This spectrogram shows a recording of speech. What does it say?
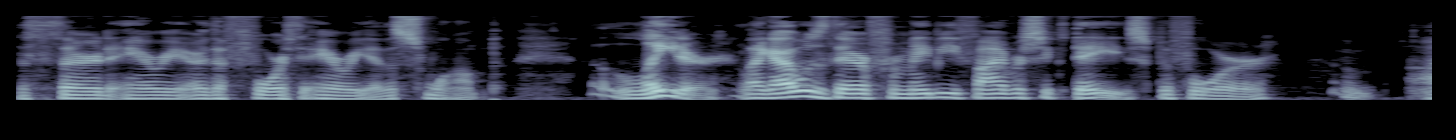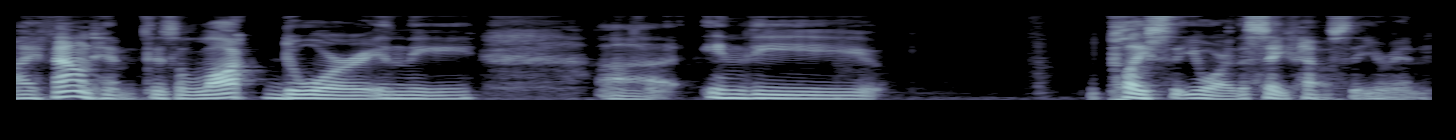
the third area or the fourth area the swamp later like i was there for maybe five or six days before i found him. There's a locked door in the uh in the place that you are the safe house that you're in.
